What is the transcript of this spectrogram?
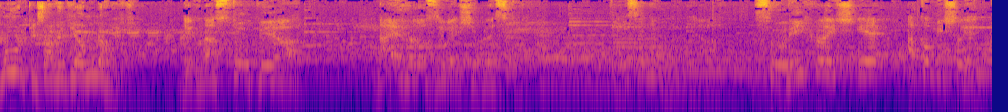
búrky sa vedia unaviť. Nech nastúpia najhrozivejšie blesky. Tie sa neunavia. Sú rýchlejšie ako myšlienky.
